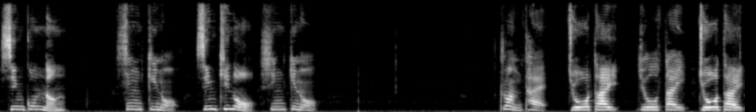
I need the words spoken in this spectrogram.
新功能新機能新機能新機能状態状態状態状態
